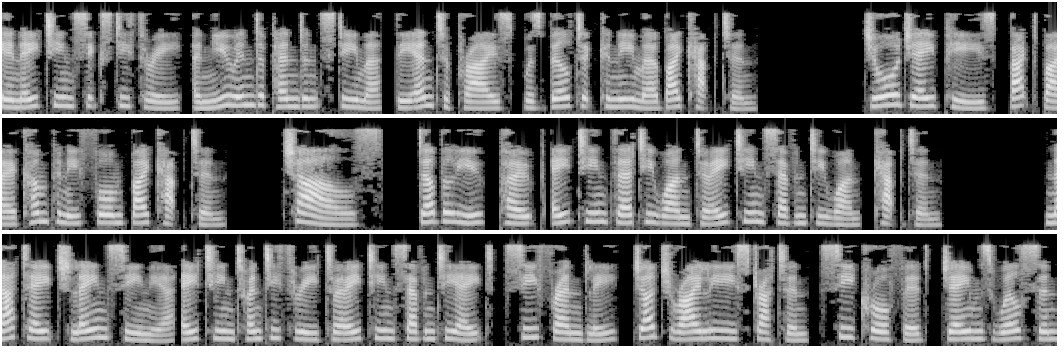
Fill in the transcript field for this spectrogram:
In 1863, a new independent steamer, the Enterprise, was built at Canemah by Captain George A. Pease, backed by a company formed by Captain Charles W. Pope (1831–1871), Captain Nat H. Lane Sr. (1823–1878), C. Friendly, Judge Riley E. Stratton, C. Crawford, James Wilson,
